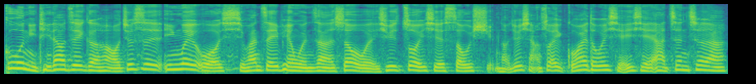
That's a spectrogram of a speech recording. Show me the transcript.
顾问你提到这个哈，就是因为我喜欢这一篇文章的时候，我也去做一些搜寻哈，就想说，哎，国外都会写一些啊政策啊。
